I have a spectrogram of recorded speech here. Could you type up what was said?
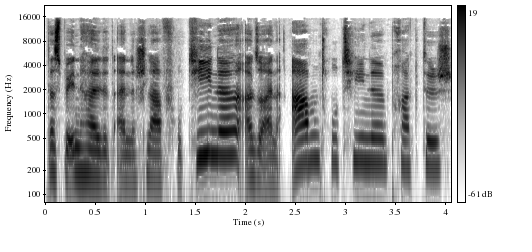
Das beinhaltet eine Schlafroutine, also eine Abendroutine praktisch.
